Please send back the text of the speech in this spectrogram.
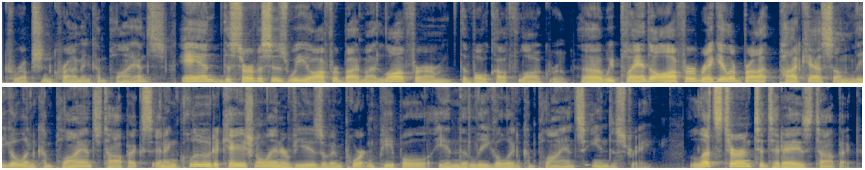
Corruption, Crime, and Compliance, and the services we offer by my law firm, the Volkov Law Group. Uh, we plan to offer regular podcasts on legal and compliance topics and include occasional interviews of important people in the legal and compliance industry. Let's turn to today's topic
